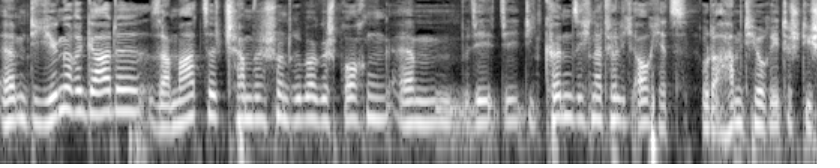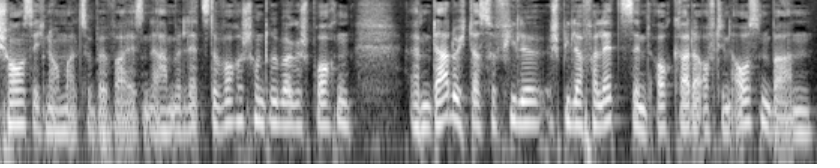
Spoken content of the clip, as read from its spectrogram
Ähm, die jüngere Garde, Samacic haben wir schon drüber gesprochen, ähm, die, die, die können sich natürlich auch jetzt oder haben theoretisch die Chance, sich nochmal zu beweisen. Da haben wir letzte Woche schon drüber gesprochen. Ähm, dadurch, dass so viele Spieler verletzt sind, auch gerade auf den Außenbahnen,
